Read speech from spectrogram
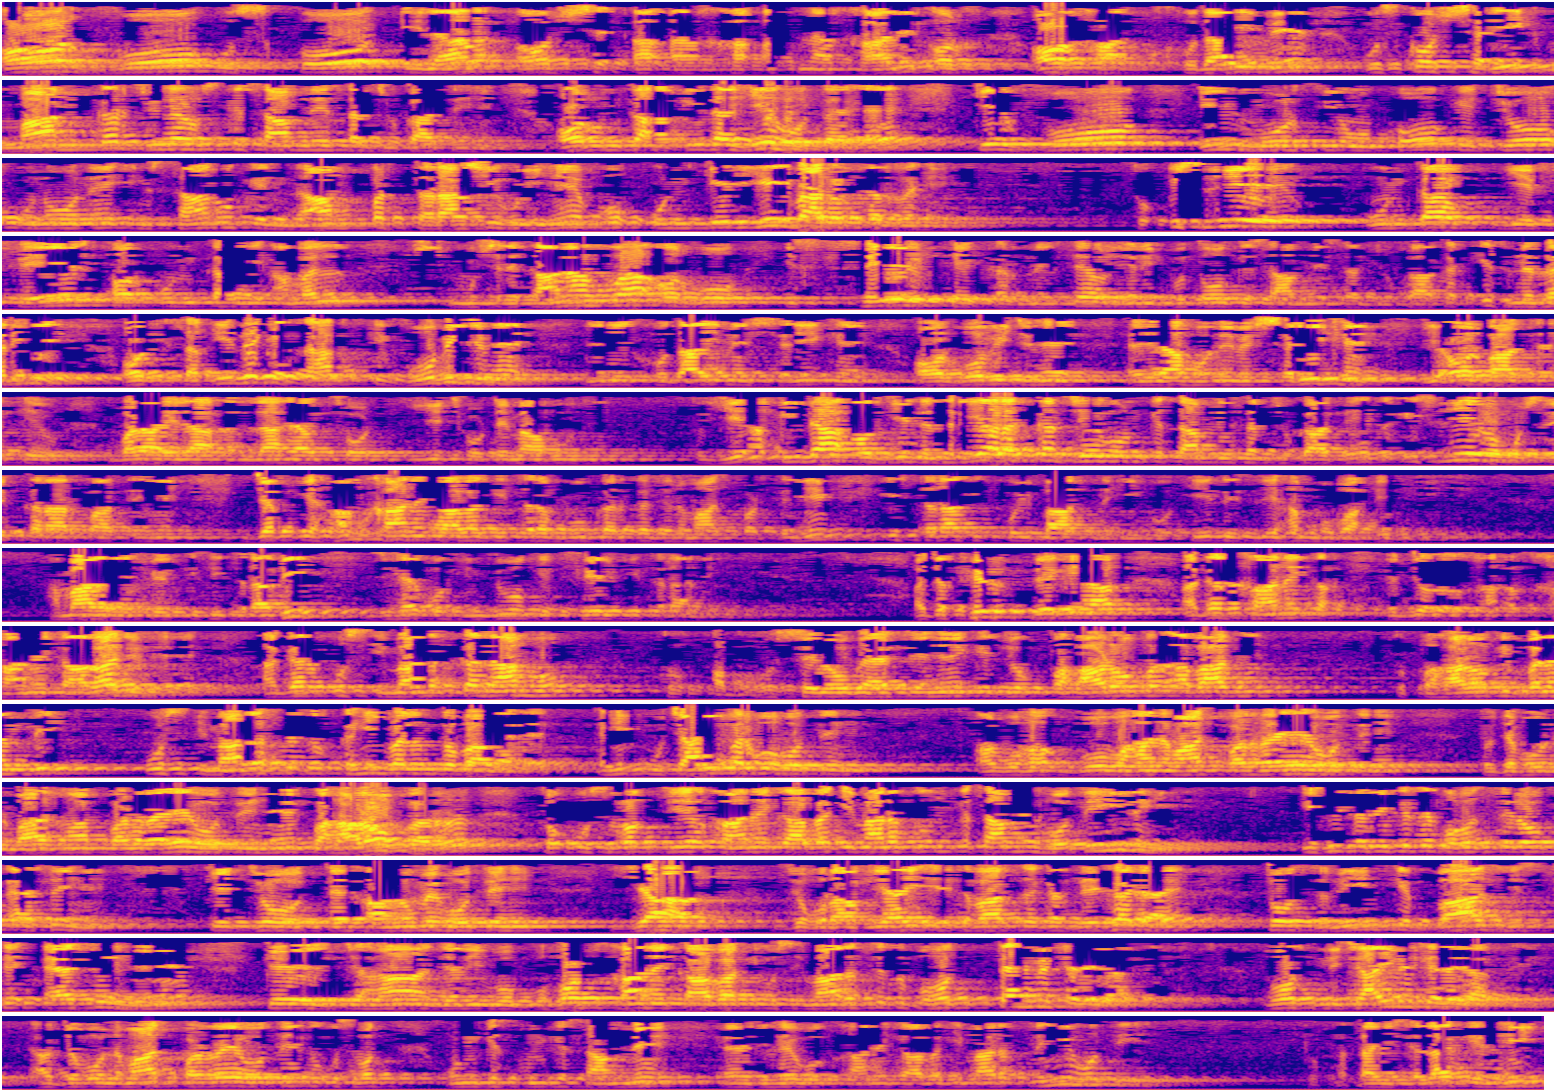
اور وہ اس کو الہ اور اپنا خالد اور اور خدائی میں اس کو شریک مان کر جو ہے اس کے سامنے سر جھکاتے ہیں۔ اور ان کا عقیدہ یہ ہوتا ہے کہ وہ ان مورتیوں کو کہ جو انہوں نے انسانوں کے نام پر تراشی ہوئی ہیں، وہ ان کے لیے عبادت کر رہے ہیں۔ تو اس لیے ان کا یہ فیل اور ان کا یہ عمل مشرقانہ ہوا اور وہ اس فیل کے کرنے سے اور یعنی بتوں کے سامنے سر جھکا کر اس نظریے اور اس عقیدے کے ساتھ کہ وہ بھی جو ہے یعنی خدائی میں شریک ہیں اور وہ بھی جو ہے الہ ہونے میں شریک ہیں، یہ اور بات ہے کہ بڑا الہ اللہ ہے اور یہ چھوٹے معبود ہیں۔ تو یہ عقیدہ اور یہ نظریہ رکھ کر جو ہے وہ ان کے سامنے سر جھکاتے ہیں، تو اس لیے وہ مشرق قرار پاتے ہیں۔ جبکہ ہم خانہ کعبہ کی طرف منہ کر کر جو نماز پڑھتے ہیں، اس طرح کی کوئی بات نہیں ہوتی، تو اس لیے ہم مباحد نہیں ہیں۔ ہمارا یہ فیل کسی طرح بھی جو ہے وہ ہندوؤں کے فیل کی طرح نہیں ہے۔ اچھا پھر دیکھیں آپ، اگر خانے کا، جو خانہ کعبہ جو ہے، اگر اس عمارت کا نام ہو، تو اب بہت سے لوگ ایسے ہیں کہ جو پہاڑوں پر آباد ہیں، تو پہاڑوں کی بلندی، اس عمارت سے تو کہیں بلند و بالا ہے، کہیں اونچائی پر وہ ہوتے ہیں، اور وہ وہاں نماز پڑھ رہے ہوتے ہیں۔ تو جب وہ نماز وہاں پڑھ رہے ہوتے ہیں پہاڑوں پر، تو اس وقت یہ خانہ کعبہ کی عمارت تو ان کے سامنے ہوتی ہی نہیں اسی طریقے سے بہت سے لوگ ایسے ہیں کہ جو تہخانوں میں ہوتے ہیں یا جغرافیائی اعتبار سے اگر دیکھا جائے تو زمین کے بعض حصے ایسے ہیں کہ جہاں یعنی وہ بہت خانہ کعبہ کی اس عمارت سے تو بہت تہ میں چلے جاتے ہیں، بہت نچائی میں چلے جاتے ہیں۔ اور جب وہ نماز پڑھ رہے ہوتے ہیں تو اس وقت ان کے ان کے سامنے جو ہے وہ خانہ کعبہ کی عمارت نہیں ہوتی ہے۔ تو پتہ یہ چلا کہ نہیں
